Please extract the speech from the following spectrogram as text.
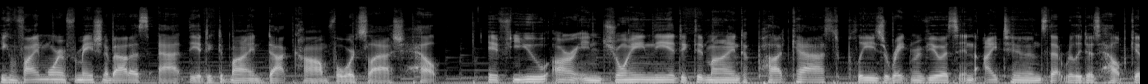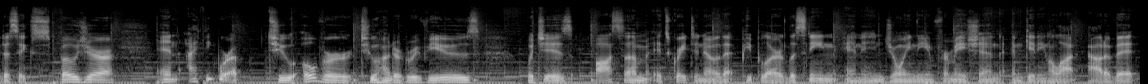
You can find more information about us at theaddictedmind.com forward slash help. If you are enjoying the Addicted Mind podcast, please rate and review us in iTunes. That really does help get us exposure. And I think we're up to over 200 reviews, which is awesome. It's great to know that people are listening and enjoying the information and getting a lot out of it.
